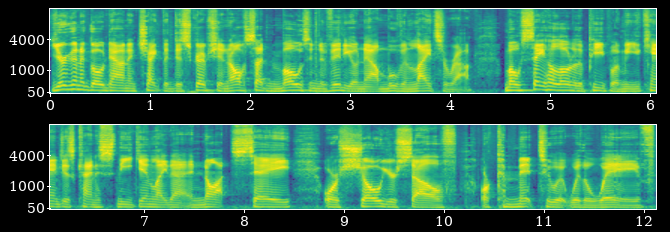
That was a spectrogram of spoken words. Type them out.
You're going to go down and check the description. And all of a sudden, Mo's in the video now moving lights around. Mo, say hello to the people. I mean, you can't just kind of sneak in like that and not say or show yourself or commit to it with a wave.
